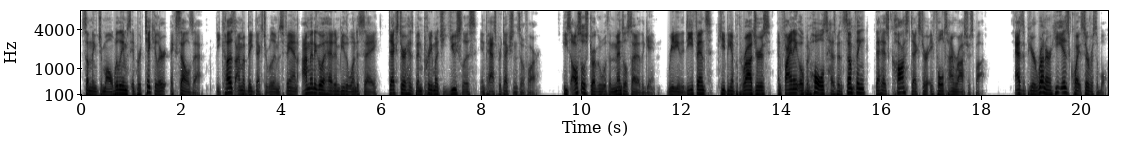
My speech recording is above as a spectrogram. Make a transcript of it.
something Jamaal Williams in particular excels at. Because I'm a big Dexter Williams fan, I'm going to go ahead and be the one to say Dexter has been pretty much useless in pass protection so far. He's also struggled with the mental side of the game. Reading the defense, keeping up with Rodgers, and finding open holes has been something that has cost Dexter a full time roster spot. As a pure runner, he is quite serviceable.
